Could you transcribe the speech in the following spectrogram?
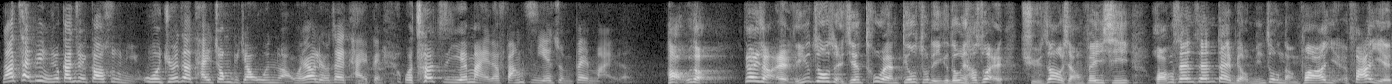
然后蔡壁如就干脆告诉你，我觉得台中比较温暖，我要留在台北，我车子也买了，房子也准备买了。好，吴总，再讲，哎，林浊水今天突然丢出了一个东西，他说，哎，曲兆祥分析黄珊珊代表民众党发言发言，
